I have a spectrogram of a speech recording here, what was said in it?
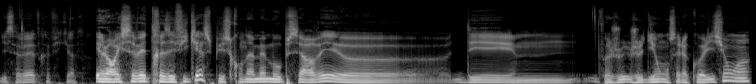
il savait être efficace. Et alors il savait être très efficace puisqu'on a même observé euh, des... Hum, enfin je, dis on, c'est la coalition. Hein.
